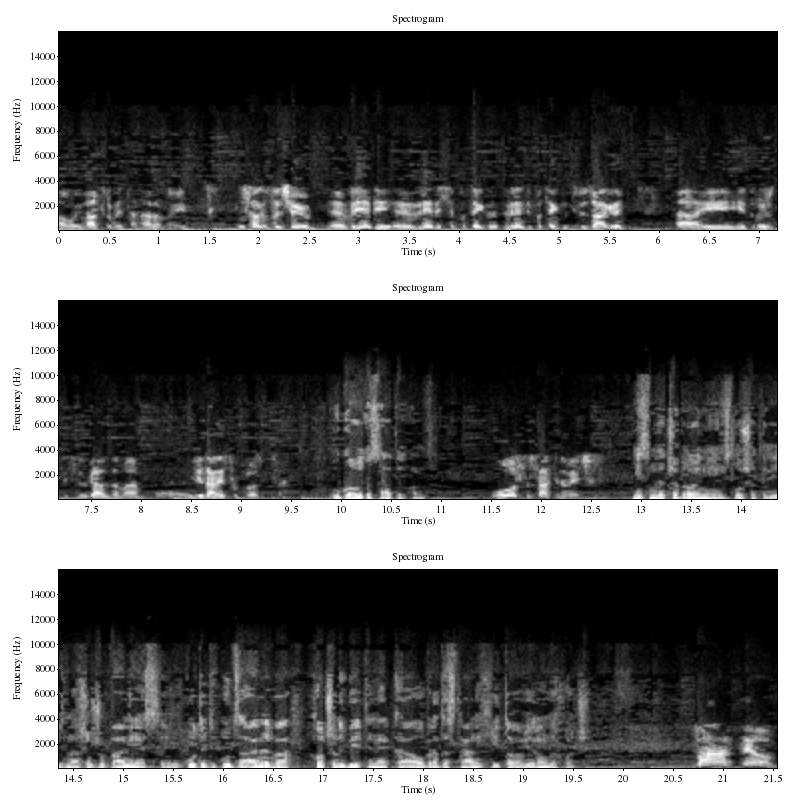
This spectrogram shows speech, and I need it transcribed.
malo i vatrometa, naravno. I u svakom slučaju e, vrijedi, vrijedi se potegnuti, vrijedi potegnuti u Zagreb i, i družiti se s gazdama e, 11. prosinca. U koliko sati je koncert? U 8 sati na večer. Mislim da će brojni slušatelji iz naše županije se uputiti put Zagreba. Hoće li biti neka obrada stranih hitova? Vjerujem da hoće. Pa, evo,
